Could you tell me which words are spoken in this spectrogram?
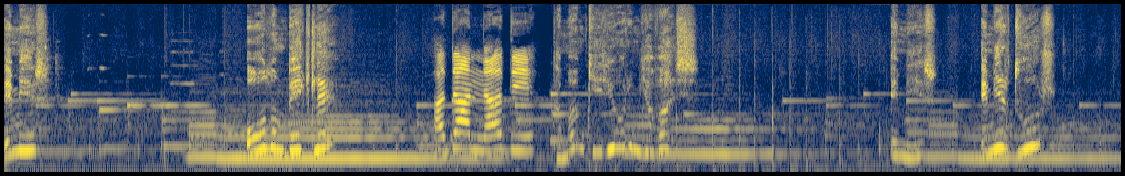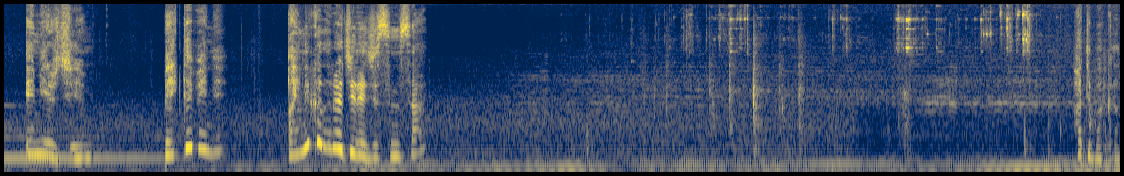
Emir. Oğlum bekle. Hadi anne hadi. Tamam geliyorum yavaş. Emir, Emir dur. Emir'cim, bekle beni. Ay ne kadar acelecisin sen. Hadi bakalım.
